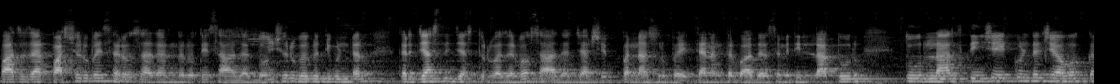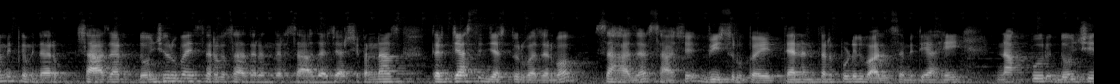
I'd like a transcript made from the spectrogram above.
पाच हजार पाचशे रुपये सर्वसाधारण दर होते सहा हजार दोनशे रुपये प्रति क्विंटल. तर जास्तीत जास्त तूर बाजारभाव सहा हजार चारशे पन्नास रुपये. त्यानंतर बाजार समिती लातूर तूर लाल तीनशे एक क्विंटलची आवक. कमीत कमी दर सहा हजार दोनशे रुपये सर्वसाधारण दर सहा हजार चारशे पन्नास. तर जास्तीत जास्त तूर बाजारभाव सहा हजार सहाशे वीस रुपये. त्यानंतर पुढील बाजार समिती आहे. नागपूर दोनशे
